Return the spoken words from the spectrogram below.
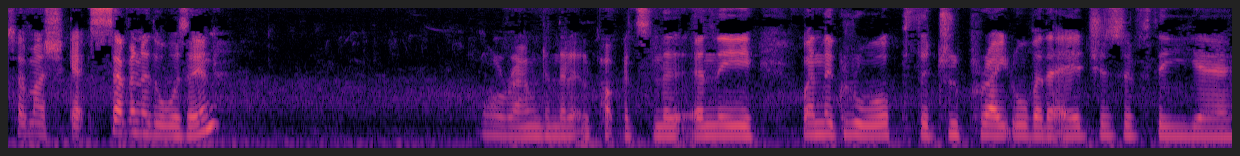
So I managed to get seven of those in. All around in the little pockets and the and the when they grow up they droop right over the edges of the uh,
